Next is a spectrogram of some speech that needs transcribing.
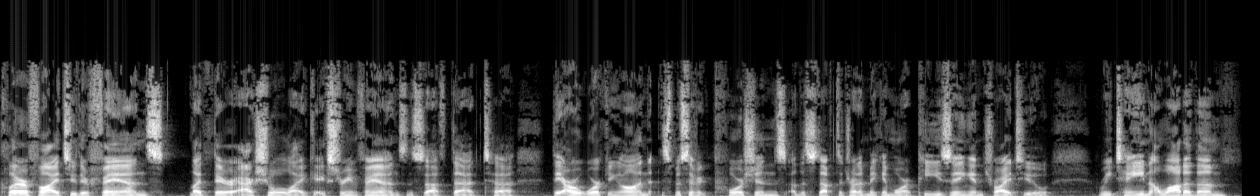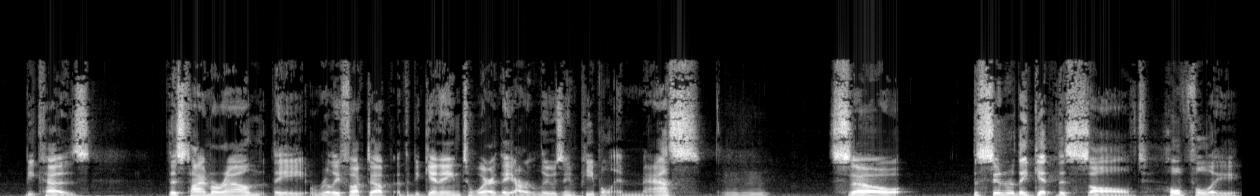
clarify to their fans, like their actual like extreme fans and stuff, that uh, they are working on specific portions of the stuff to try to make it more appeasing and try to retain a lot of them because this time around they really fucked up at the beginning to where they are losing people in mass. Mm-hmm. So the sooner they get this solved, hopefully,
